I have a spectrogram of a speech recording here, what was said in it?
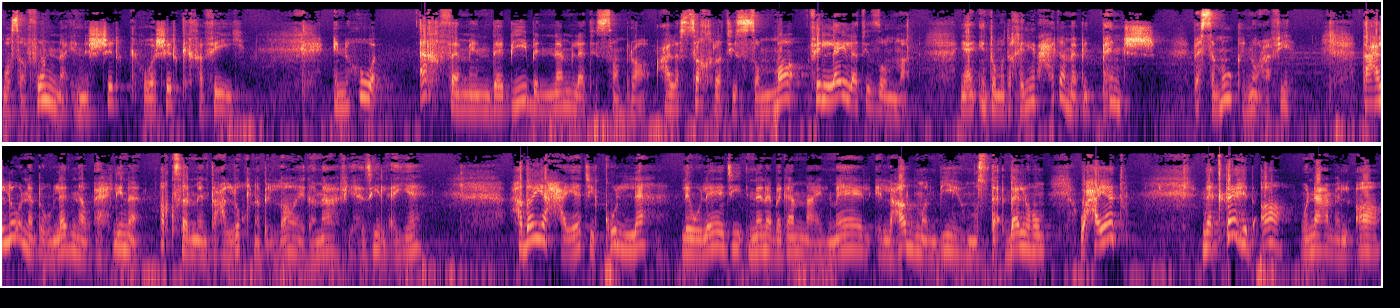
وصفوا لنا إن الشرك هو شرك خفي إن هو أخفى من دبيب النملة السمراء على الصخرة الصماء في الليلة الظلماء يعني أنتوا متخيلين حاجة ما بتبانش بس ممكن نقع فيها. تعلقنا بأولادنا وأهلنا أكثر من تعلقنا بالله يا جماعة في هذه الأيام. هضيع حياتي كلها لولادي إن أنا بجمع المال اللي هضمن بيه مستقبلهم وحياتهم. نجتهد آه ونعمل آه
